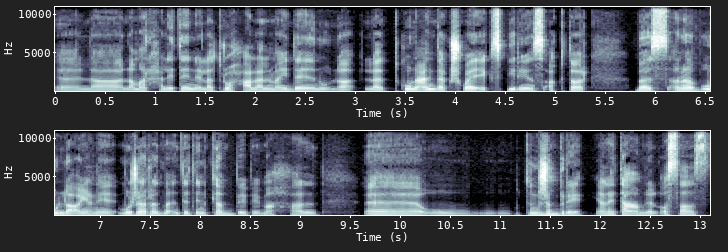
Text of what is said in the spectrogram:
آه، ل... لمرحلة تانية لتروح على الميدان ولا لتكون عندك شوي experience أكتر. بس أنا بقول لا يعني مجرد ما أنت تنكبي بمحل آه، وتنجبري يعني تعملي القصص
